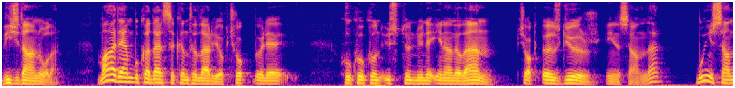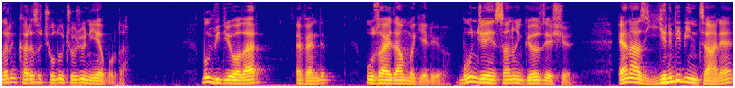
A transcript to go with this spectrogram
Vicdanı olan. Madem bu kadar sıkıntılar yok, çok böyle hukukun üstünlüğüne inanılan, çok özgür insanlar, bu insanların karısı, çoluğu, çocuğu niye burada? Bu videolar efendim uzaydan mı geliyor? Bunca insanın gözyaşı, en az 20 bin tane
